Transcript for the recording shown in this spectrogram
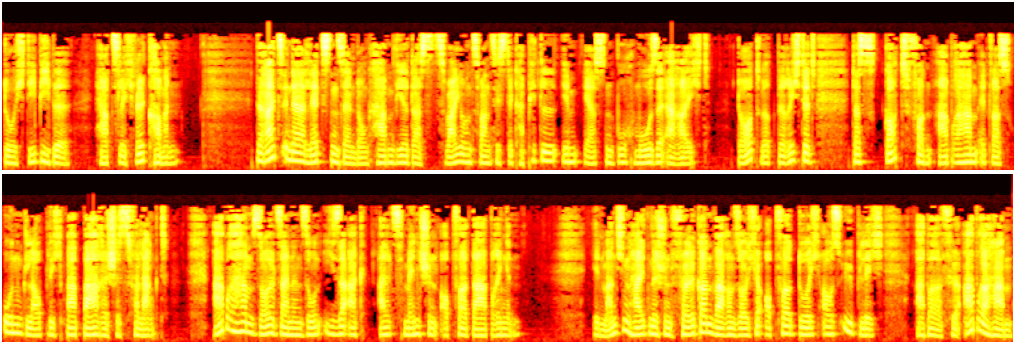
Durch die Bibel. Herzlich willkommen. Bereits in der letzten Sendung haben wir das 22. Kapitel im ersten Buch Mose erreicht. Dort wird berichtet, dass Gott von Abraham etwas unglaublich Barbarisches verlangt. Abraham soll seinen Sohn Isaak als Menschenopfer darbringen. In manchen heidnischen Völkern waren solche Opfer durchaus üblich, aber für Abraham,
